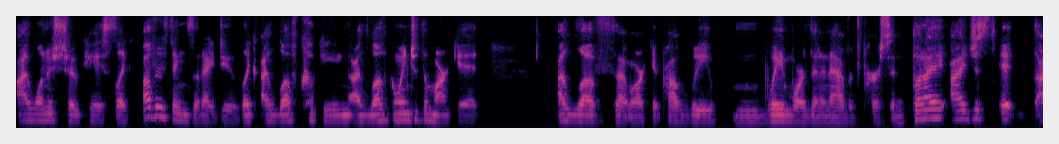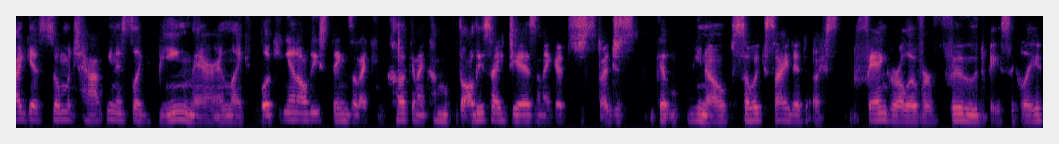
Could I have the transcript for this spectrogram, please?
i want to showcase like other things that i do. Like i love cooking. I love going to the market. I love that market probably way more than an average person. But i i just it i get so much happiness like being there and like looking at all these things that i can cook and i come up with all these ideas and i get just i just get you know so excited. I fangirl over food basically.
